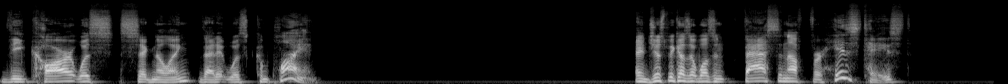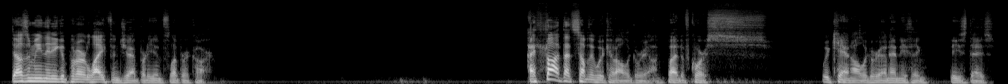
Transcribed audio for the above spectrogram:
the car was signaling that it was complying. And just because it wasn't fast enough for his taste doesn't mean that he could put her life in jeopardy and flip her car. I thought that's something we could all agree on, but of course, we can't all agree on anything these days.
